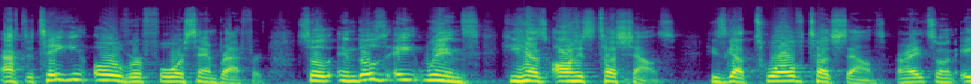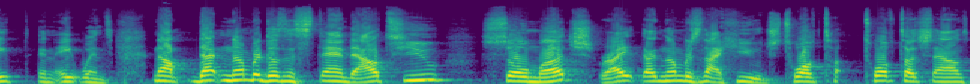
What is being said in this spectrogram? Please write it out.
after taking over for Sam Bradford. So in those eight wins, he has all his touchdowns. He's got 12 touchdowns. All right. So in eight in eight wins. Now that number doesn't stand out to you so much, right? That number's not huge. 12, t- 12 touchdowns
